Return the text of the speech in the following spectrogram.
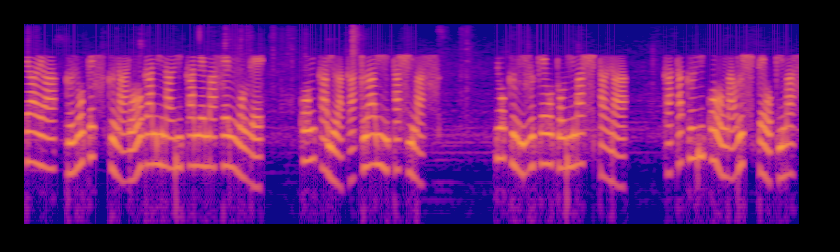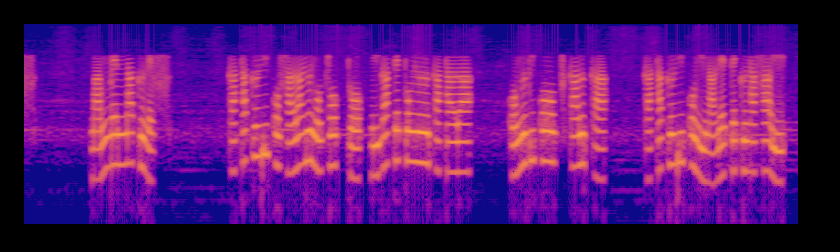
やや、グロテスクな動画になりかねませんので、今回は割愛いたします。よく水気を取りましたら、片栗粉をまぶしておきます。まんべんなくです。片栗粉触るのちょっと苦手という方は、小麦粉を使うか、片栗粉に慣れてください。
